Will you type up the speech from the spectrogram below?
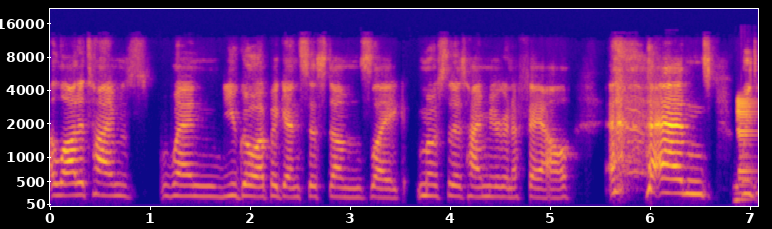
a lot of times when you go up against systems like most of the time you're going to fail and we Yeah.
